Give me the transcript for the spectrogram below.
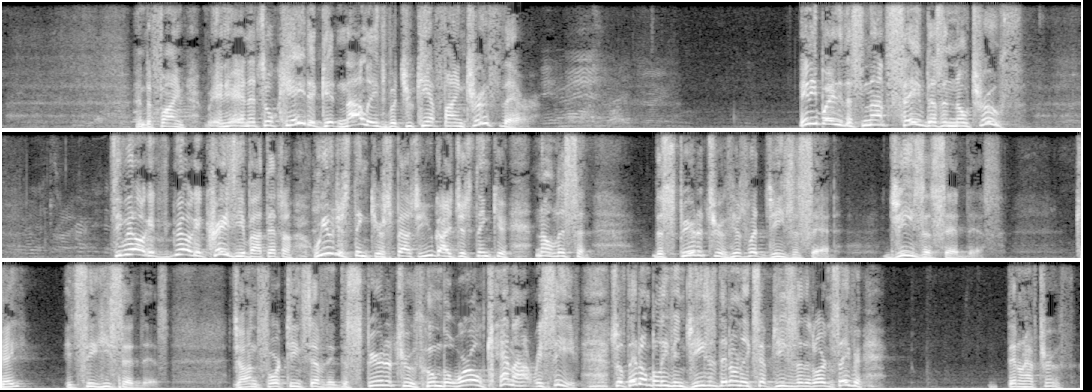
And to find, and, and it's okay to get knowledge, but you can't find truth there. Anybody that's not saved doesn't know truth. See, we all get, we all get crazy about that. So, well, you just think you're special. You guys just think you're. No, listen. The Spirit of truth, here's what Jesus said. Jesus said this. Okay? You see, he said this. John 14, 17. The Spirit of truth, whom the world cannot receive. So if they don't believe in Jesus, they don't accept Jesus as the Lord and Savior, they don't have truth.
